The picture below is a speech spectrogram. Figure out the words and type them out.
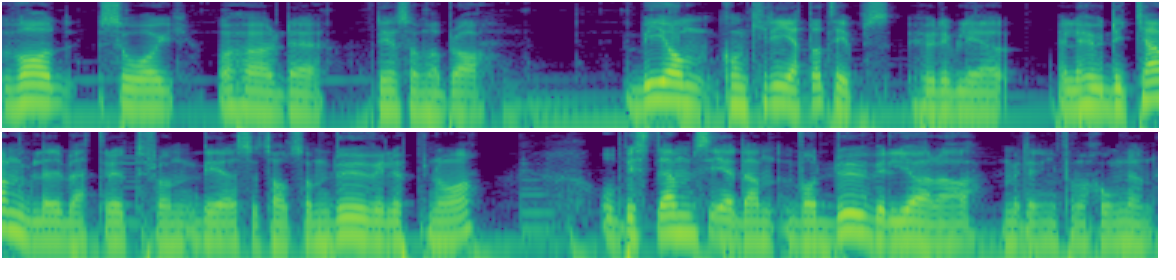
Vad såg och hörde det som var bra? Be om konkreta tips hur det blev, eller hur det kan bli bättre utifrån det resultat som du vill uppnå. Och bestäm sedan vad du vill göra med den informationen.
